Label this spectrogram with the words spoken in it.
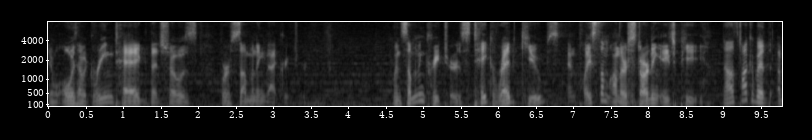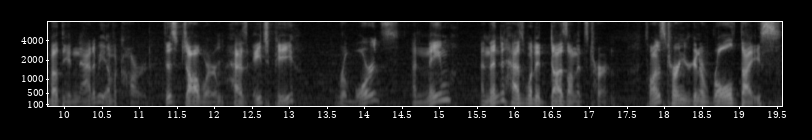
It will always have a green tag that shows we're summoning that creature. When summoning creatures, take red cubes and place them on their starting HP. Now let's talk a bit about the anatomy of a card. This jawworm has HP, rewards, a name, and then it has what it does on its turn. So on its turn, you're going to roll dice,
